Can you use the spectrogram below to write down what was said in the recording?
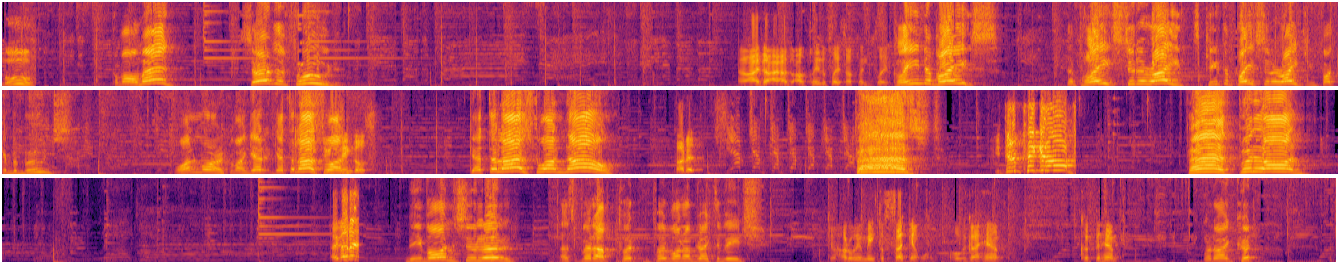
Move! Move! Come on, man! Serve the food! Uh, I got. I'll, I'll clean the place. I'll clean the place. Clean the plates! The plates to the right! Keep the plates to the right, you fucking baboons! One more, come on, get get the last one! tangles. Get the last one now! Got it. Fast! You didn't pick it up. Fast! Put it on! I got it. Move on, Sulul! Let's split up. Put put one objective each. Yo, how do we make the second one? Oh, we got him. Cook the him. What do I cut?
